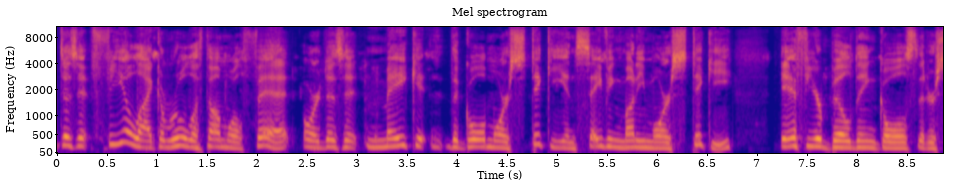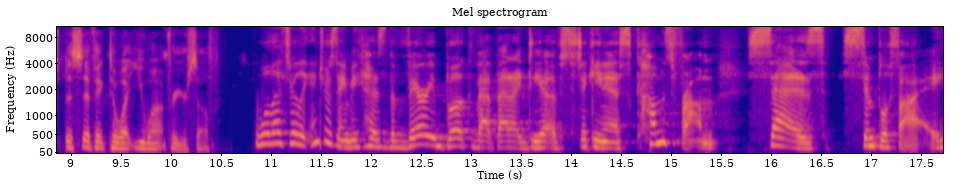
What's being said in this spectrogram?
does it feel like a rule of thumb will fit or does it make it the goal more sticky and saving money more sticky if you're building goals that are specific to what you want for yourself? Well, that's really interesting because the very book that that idea of stickiness comes from says simplify,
